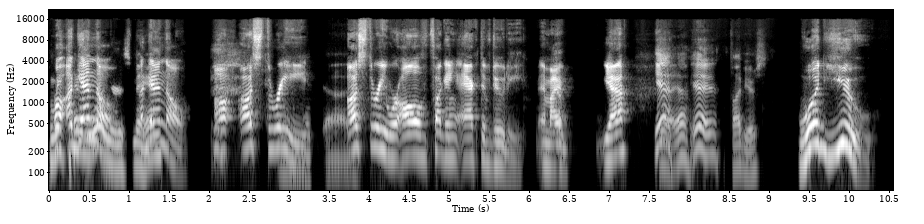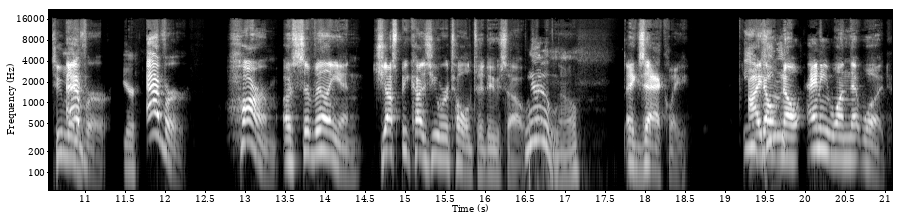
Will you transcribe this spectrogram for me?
Well, Weekend again, though, man. again though, uh, us three, Oh us three were all fucking active duty. Am I? Yeah. Yeah. Yeah, Yeah. yeah. Five years. Would you Two ever, Here. ever harm a civilian just because you were told to do so? No. No. Exactly. You I don't can't- know anyone that would.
